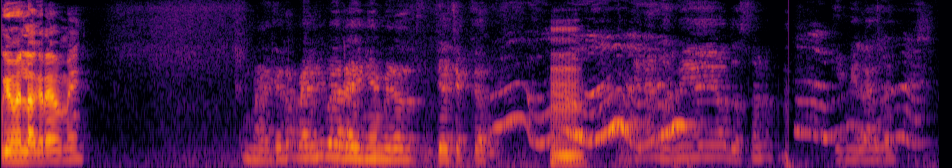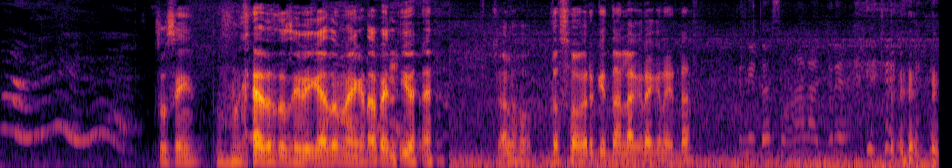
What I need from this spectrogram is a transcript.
ਕਿਵੇਂ ਲੱਗ ਰਿਹਾ ਮੈਂ ਤੁਸੀਂ ਕਹਿ ਦੋ ਤੁਸੀਂ ਵੀ ਕਹਿ ਦੋ ਮੈਂ ਕਿਹੜਾ ਪਹਿਲੀ ਵਾਰ ਆਇਆ। ਹੋ ਦੱਸੋ ਫਿਰ ਕਿਦਾਂ ਲੱਗ ਰਿਹਾ ਕੈਨੇਡਾ? ਕੈਨੇਡਾ ਸੋਹਣਾ ਲੱਗ ਰਿਹਾ।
